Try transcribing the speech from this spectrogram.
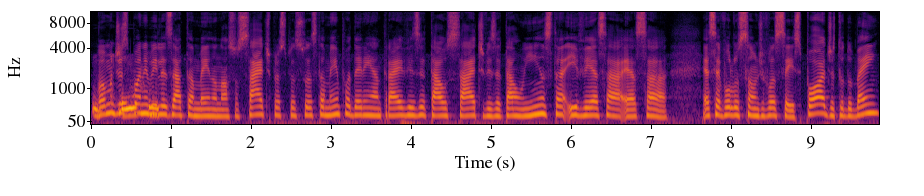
Vamos disponibilizar também no nosso site para as pessoas também poderem entrar e visitar o site, visitar o Insta e ver essa, essa, essa evolução de vocês. Pode? Tudo bem?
